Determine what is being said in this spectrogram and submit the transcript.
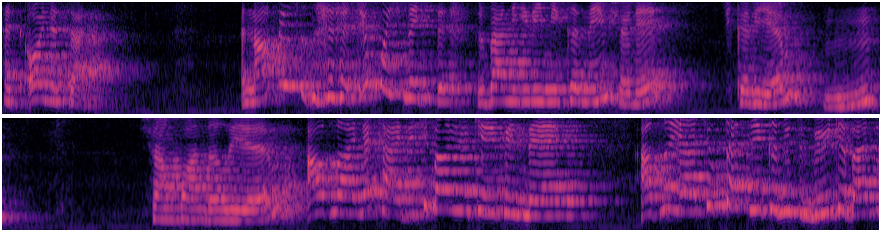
Hadi oyna sen. E, ne yapıyorsun? Çok hoşuna gitti. Dur ben de gireyim yıkanayım. Şöyle çıkarayım. Hmm. Şampuan da alayım. Ablayla kardeşi banyo keyfinde. Abla ya çok tatlı yıkanıyorsun. Büyüyünce ben de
